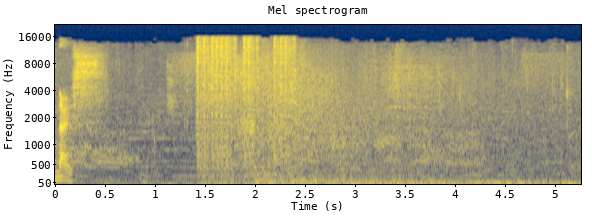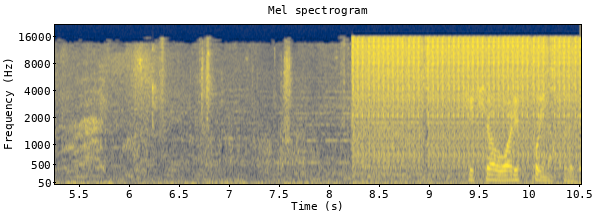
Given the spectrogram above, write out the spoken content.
ナイス。敵は終わりっぽいなこれで。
